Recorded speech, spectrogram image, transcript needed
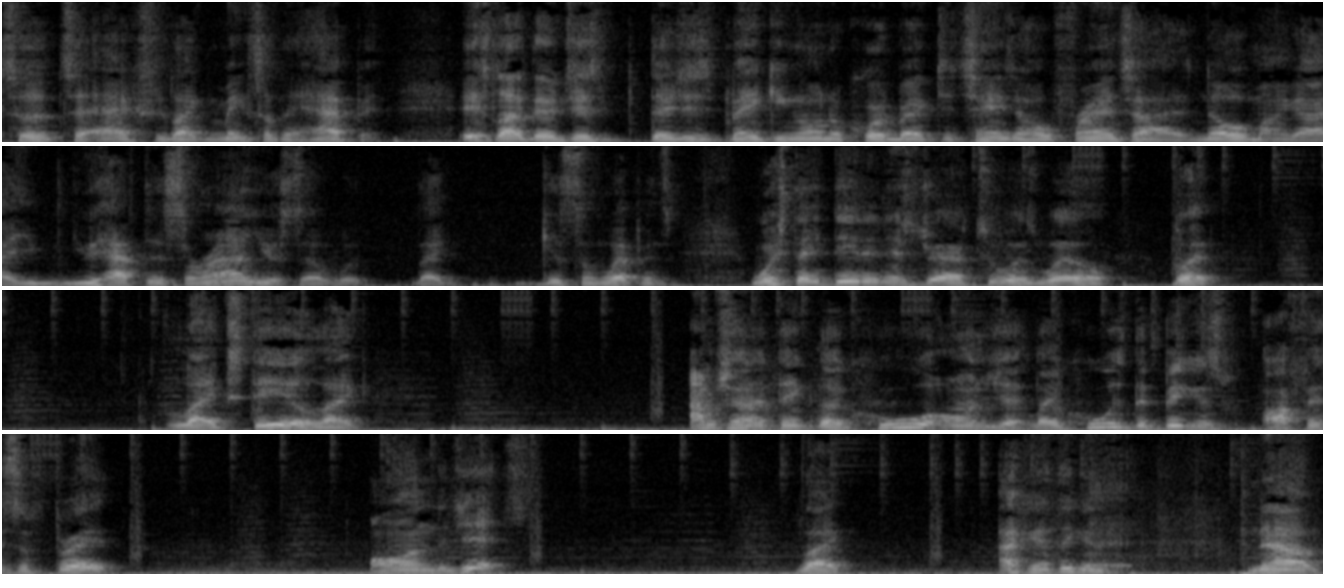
to to actually like make something happen. It's like they're just they're just banking on a quarterback to change the whole franchise. No, my guy, you you have to surround yourself with like get some weapons, which they did in this draft too as well. But like still like I'm trying to think like who on Jet like who is the biggest offensive threat on the Jets? Like I can't think of that. Now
